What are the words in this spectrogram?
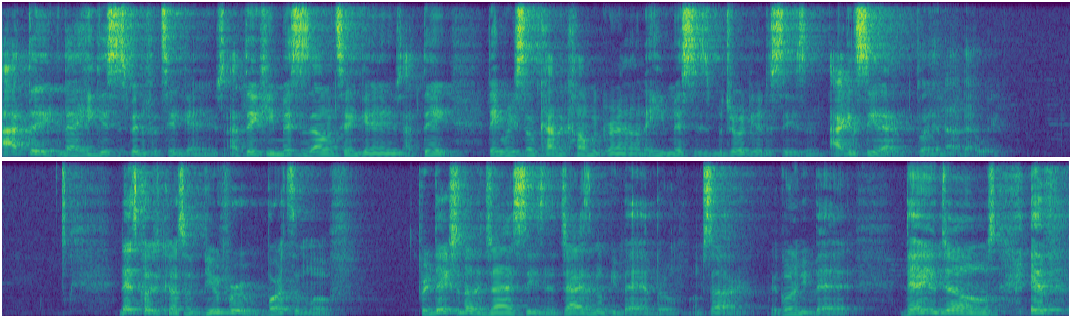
I think that he gets suspended for 10 games. I think he misses out on 10 games. I think they reach some kind of common ground and he misses majority of the season. I can see that playing out that way. Next question comes from Buford Barthelmouth. Prediction of the Giants season. The Giants are going to be bad, bro. I'm sorry. They're going to be bad. Daniel Jones, if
